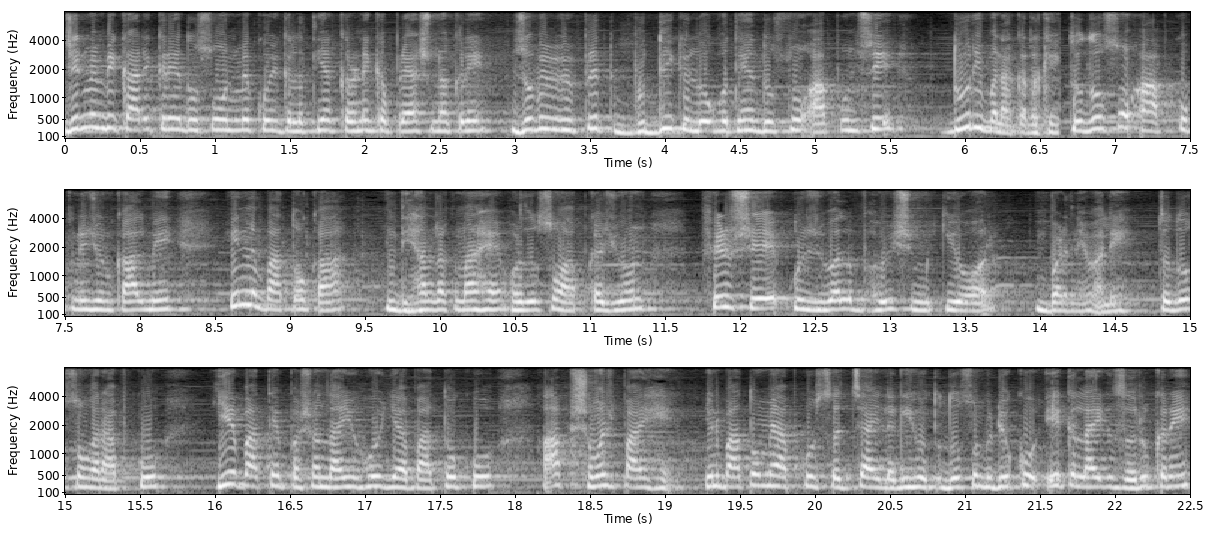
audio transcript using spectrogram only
जिनमें भी कार्य करें, दोस्तों, उनमें कोई गलतियाँ करने का प्रयास ना करें। जो भी विपरीत बुद्धि के लोग होते हैं, दोस्तों, आप उनसे दूरी बनाकर रखें। तो दोस्तों, आपको अपने जीवन काल में इन बातों का ध्यान रखना है और दोस्तों, आपका जीवन फिर से उज्जवल भविष्य की ओर बढ़ने वाले तो दोस्तों, अगर आपको ये बातें पसंद आई हो या बातों को आप समझ पाए हैं, इन बातों में आपको सच्चाई लगी हो तो दोस्तों, वीडियो को एक लाइक ज़रूर करें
